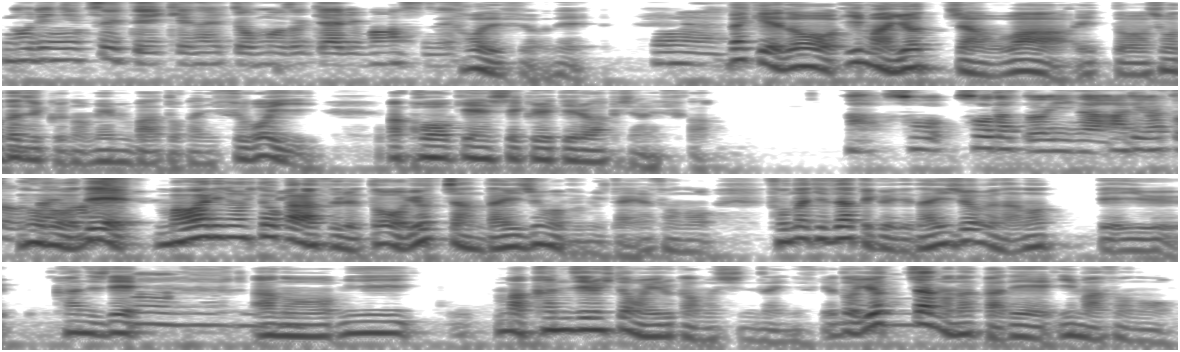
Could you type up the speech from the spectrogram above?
ノリについていけないと思う時ありますね。そうですよね。うん、だけど、今、よっちゃんは、えっと、翔太塾のメンバーとかにすごい、まあ、貢献してくれてるわけじゃないですか。あ、そう、そうだといいな。ありがとうございます。そうで、周りの人からすると、よっちゃん大丈夫みたいな、その、そんな手伝ってくれて大丈夫なのっていう感じで、あの、み、まあ、感じる人もいるかもしれないんですけど、よっちゃんの中で、今、その、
